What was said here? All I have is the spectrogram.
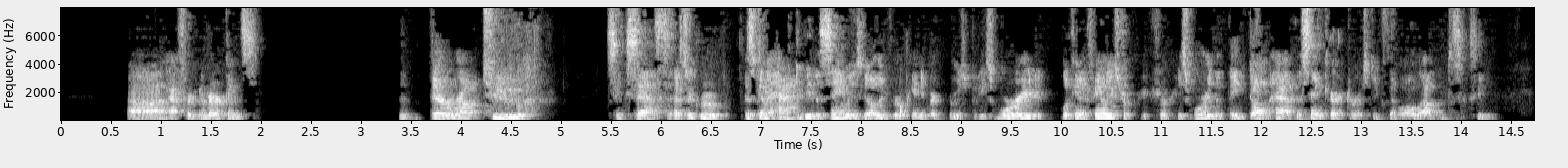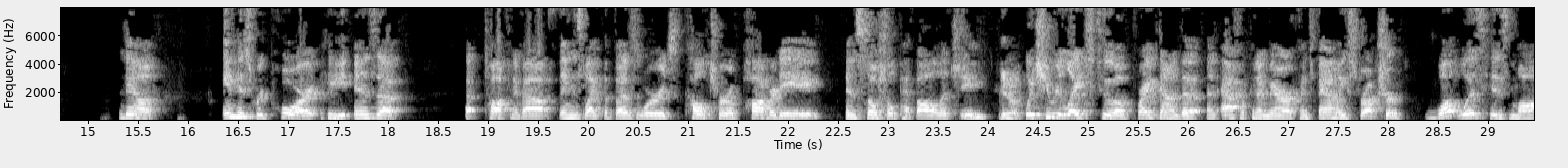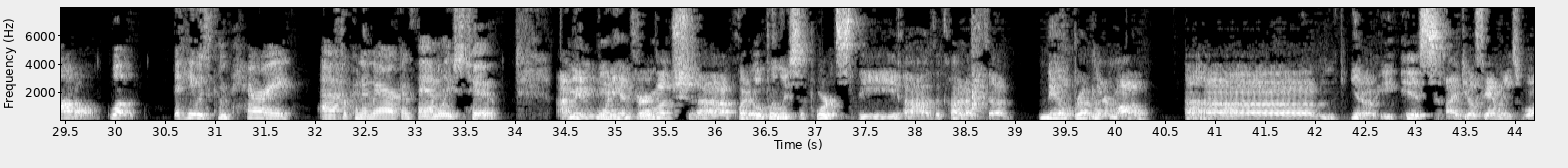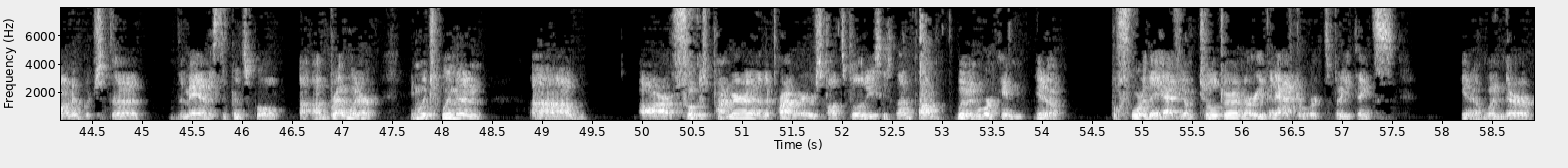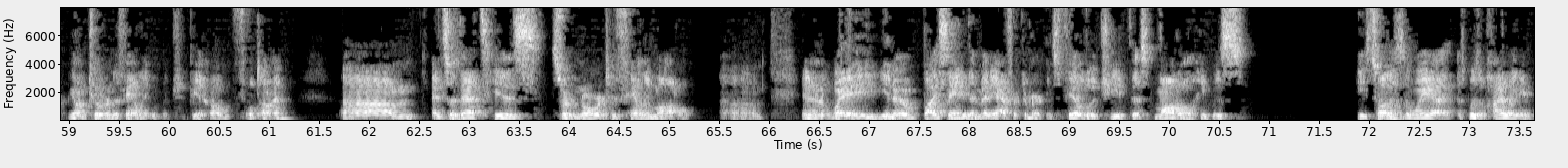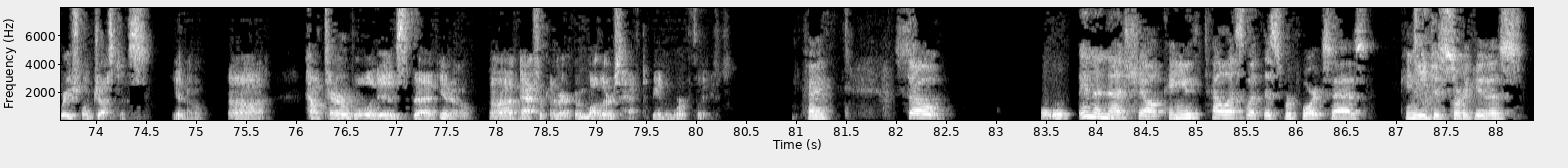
uh, African Americans, their route to success as a group is going to have to be the same as the other European immigrant groups, but he's worried, looking at family structure, he's worried that they don't have the same characteristics that will allow them to succeed. Now, in his report, he ends up uh, talking about things like the buzzwords culture of poverty and social pathology, yeah. which he relates to a breakdown of the, an African American family structure. What was his model? What that he was comparing African American families to? I mean, Moynihan very much uh, quite openly supports the uh, the kind of the male breadwinner model. Um, you know, he, his ideal family is one in which the the man is the principal uh, breadwinner, in which women um, are focused primarily on their primary responsibilities. He's not from women working, you know, before they have young children or even afterwards, but he thinks, you know, when they're young children the family, women should be at home full time. Um, and so that's his sort of normative family model. Um, and in a way, you know, by saying that many African Americans fail to achieve this model, he was he saw this as a way, I suppose, of highlighting racial injustice. You know, uh, how terrible it is that you know uh, African American mothers have to be in the workplace. Okay, so in a nutshell, can you tell us what this report says? Can you just sort of give us?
